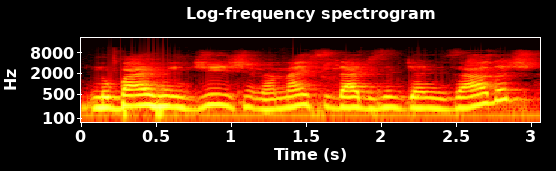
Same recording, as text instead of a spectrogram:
no bairro indígena, nas cidades indianizadas,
